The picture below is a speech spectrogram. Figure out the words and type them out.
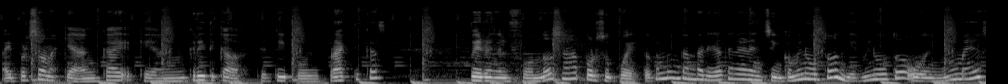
Hay personas que han, que han criticado este tipo de prácticas pero en el fondo, o sea, por supuesto que me encantaría tener en 5 minutos, en 10 minutos o en un mes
